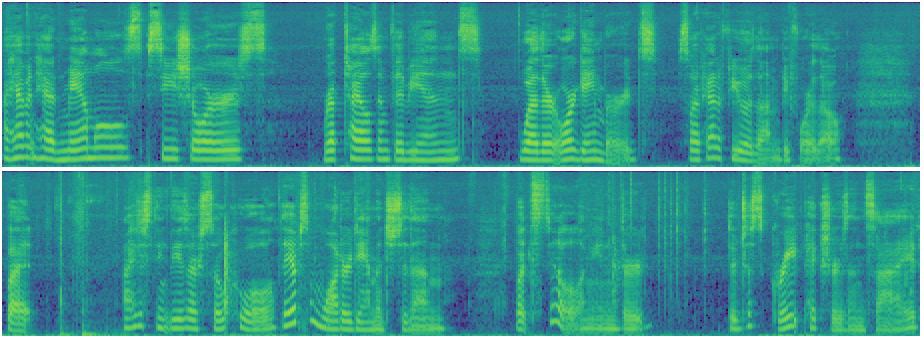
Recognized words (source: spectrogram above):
I haven't had mammals seashores reptiles amphibians weather or game birds. So i've had a few of them before though. But I just think these are so cool. They have some water damage to them, but still, I mean, they're they're just great pictures inside.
